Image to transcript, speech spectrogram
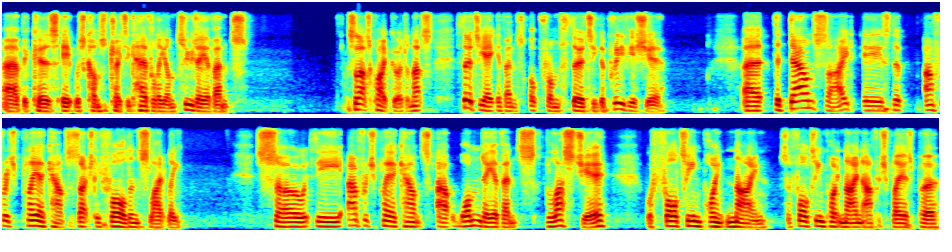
uh, because it was concentrating heavily on two day events. So that's quite good, and that's 38 events up from 30 the previous year. Uh, the downside is that average player counts has actually fallen slightly. So the average player counts at one day events last year were 14.9. So 14.9 average players per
